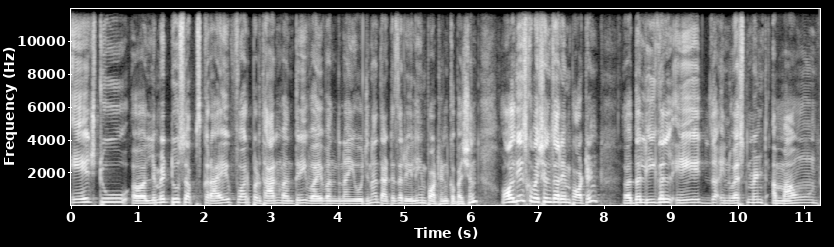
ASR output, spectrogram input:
age to uh, limit to subscribe for Pradhan Mantri Vay Vandana Yojana? That is a really important question. All these questions are important. Uh, the legal age, the investment amount,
